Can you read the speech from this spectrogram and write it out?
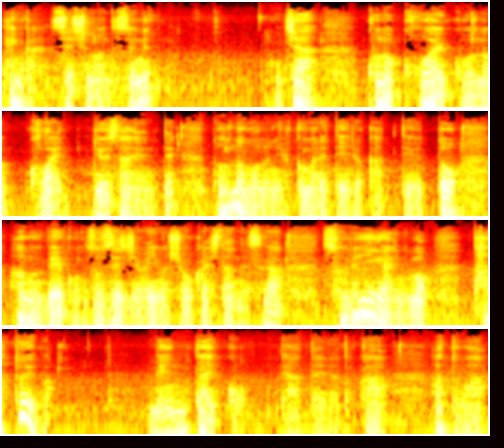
変化してしまうんですよね。じゃあ、この怖い、この怖い硫酸塩ってどんなものに含まれているかっていうと、ハム、ベーコン、ソーセージは今紹介したんですが、それ以外にも、例えば、明太子であったりだとか、あとは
